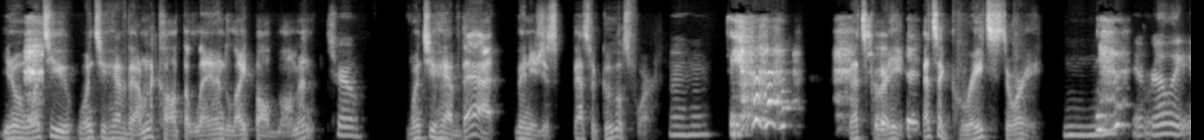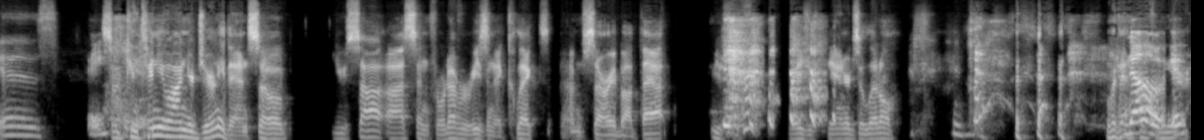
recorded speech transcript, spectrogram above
You know, once you once you have that, I'm gonna call it the land light bulb moment. True. Once you have that, then you just that's what Google's for. Mm-hmm. That's great. That's a great story. Mm-hmm. It really is. Thank so you. continue on your journey then. So you saw us, and for whatever reason it clicked. I'm sorry about that. You raise your standards a little. no, it's,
